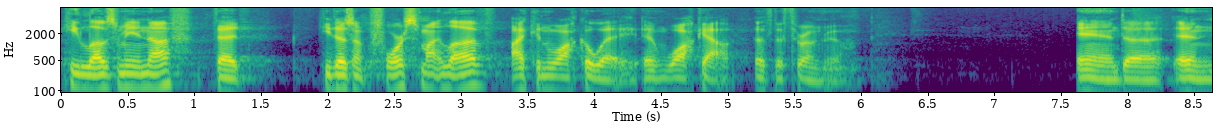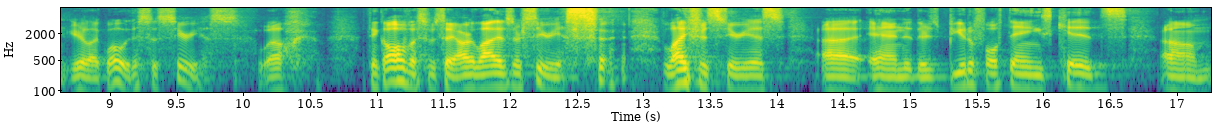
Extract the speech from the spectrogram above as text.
He loves me enough that He doesn't force my love. I can walk away and walk out of the throne room. And, uh, and you're like, whoa, this is serious. Well, I think all of us would say our lives are serious. Life is serious, uh, and there's beautiful things, kids um,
